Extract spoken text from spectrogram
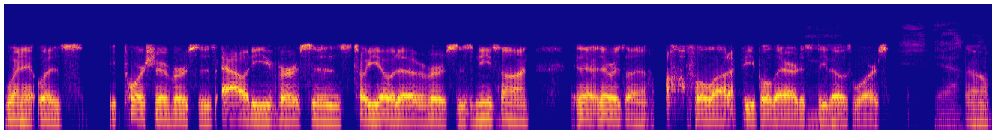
when it was Porsche versus Audi versus Toyota versus Nissan, there, there was an awful lot of people there to see those wars. Yeah. So,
